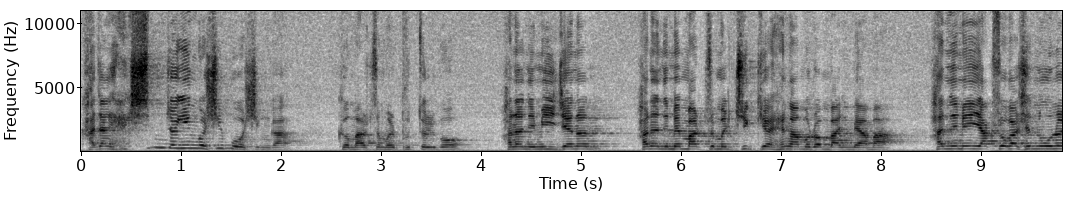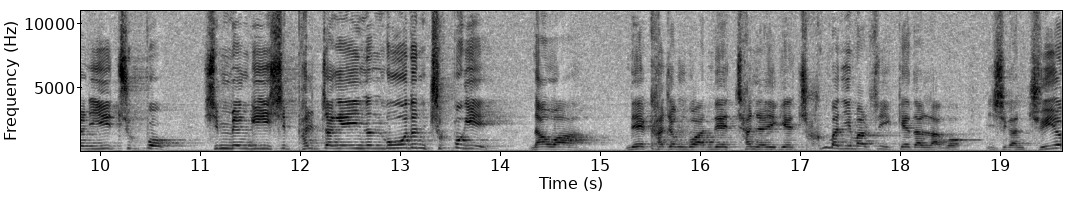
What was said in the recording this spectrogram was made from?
가장 핵심적인 것이 무엇인가 그 말씀을 붙들고 하나님이 이제는 하나님의 말씀을 지켜 행함으로 말미암아 하나님의 약속하신 오늘 이 축복 신명기 28장에 있는 모든 축복이 나와 내 가정과 내 자녀에게 충만히 임할 수 있게 해달라고 이 시간 주여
